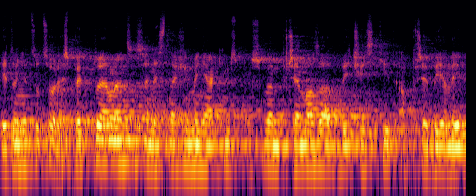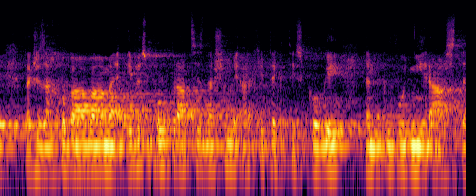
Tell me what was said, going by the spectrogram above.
Je to něco, co respektujeme, co se nesnažíme nějakým způsobem přemazat, vyčistit a přebělit, takže zachováváme i ve spolupráci s našimi architekty z Kogy ten původní ráz té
